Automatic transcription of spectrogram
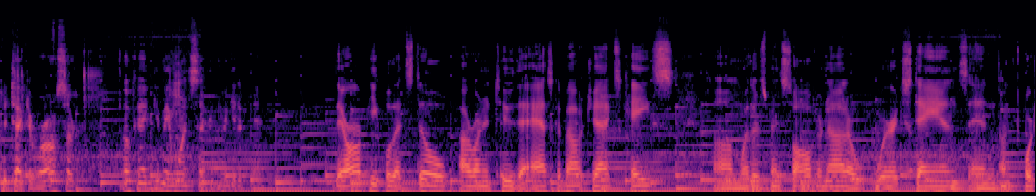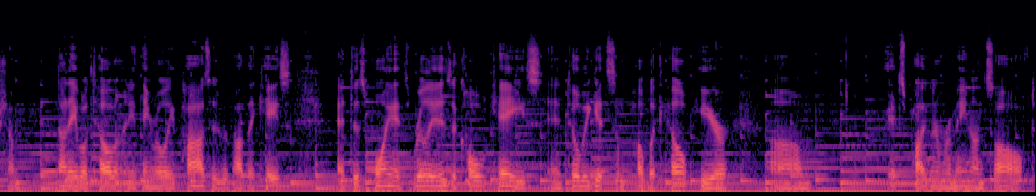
Detective Ross, sir. Okay, give me one second, let me get a pen. There are people that still I run into that ask about Jacque's case, um, whether it's been solved or not, or where it stands, and unfortunately I'm not able to tell them anything really positive about the case. At this point, it really is a cold case, until we get some public help here, um, it's probably going to remain unsolved.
